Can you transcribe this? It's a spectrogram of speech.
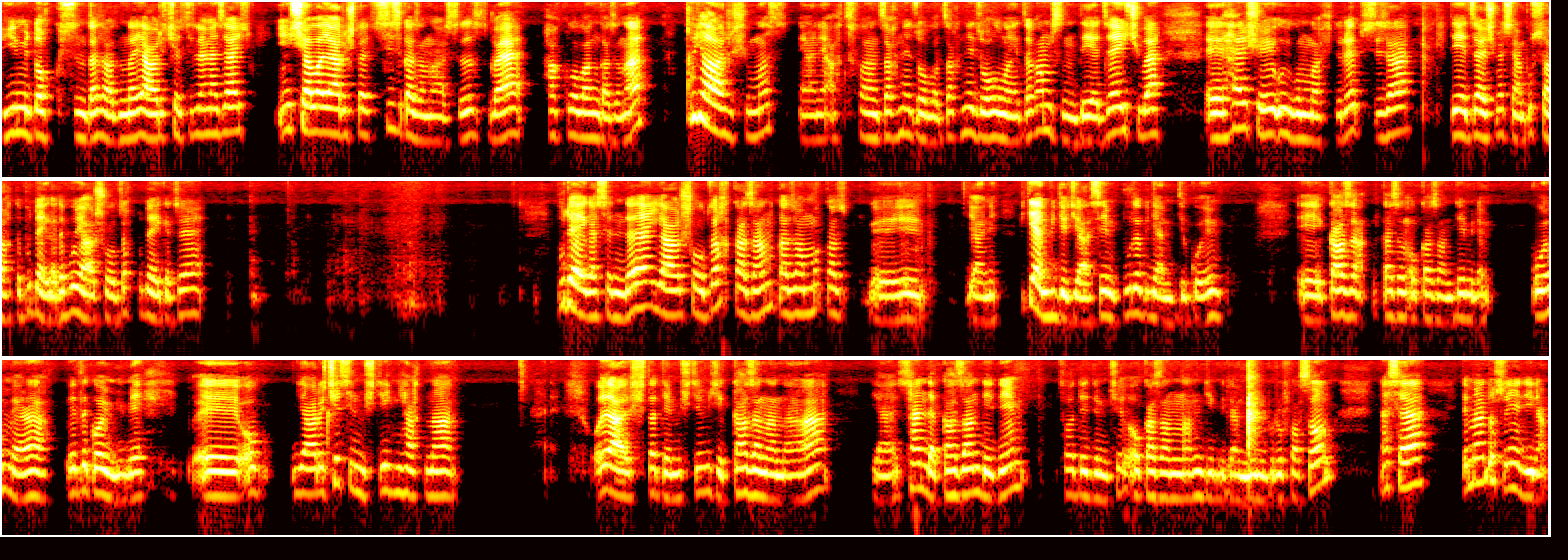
29-sunda adında yarış keçiriləcək. İnşallah yarışda siz qazanarsınız və haqlı olan qazanar. Bu yarışımız, yəni açıqlanacaq, necə olacaq, necə olmayacaq hamısını deyəcəyik və e, hər şeyi uyğunlaşdırıb sizə deyəcəyik. Məsələn, bu saatda, bu dəqiqədə bu yarış olacaq, bu dəqiqəcə bu dəqiqəsində yarış olacaq, qazan, qazanmaq, qaz e, yəni bir dənə video gəlsin, burada bir dənə video qoyum. E, qazan, qazan o qazan demirəm. Qoymuyor ha. Ya da qoymayayım. E, o yarış kesilmişdi Nihat'la. O yarışda demiştim ki kazanana yani sen de kazan dedim. Sonra dedim ki o kazanan demirəm min fason. Nəsə deməli dostlar yenə deyirəm.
